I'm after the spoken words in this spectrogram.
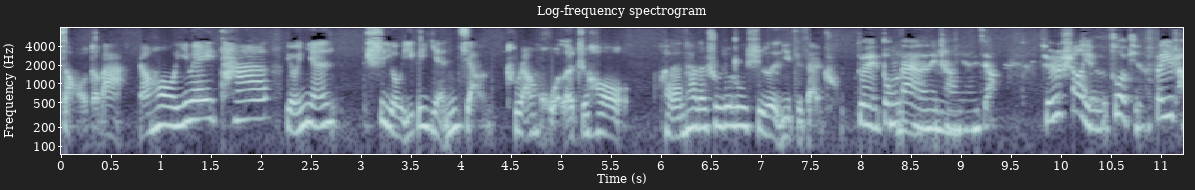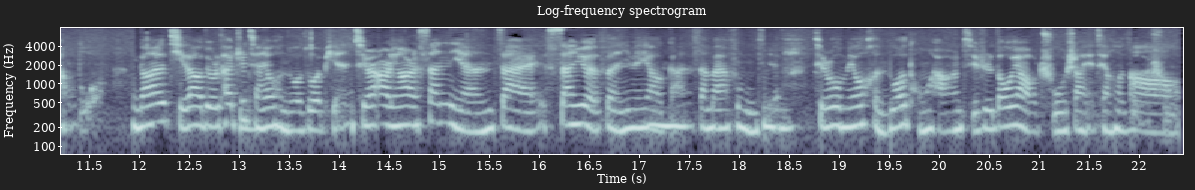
早的吧。然后因为她有一年是有一个演讲突然火了之后，好像她的书就陆续的一直在出。对东大的那场演讲，其实上野的作品非常多。你刚才提到，就是他之前有很多作品。其实，二零二三年在三月份，因为要赶三八妇女节，其实我们有很多同行其实都要出上野千鹤子的书。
